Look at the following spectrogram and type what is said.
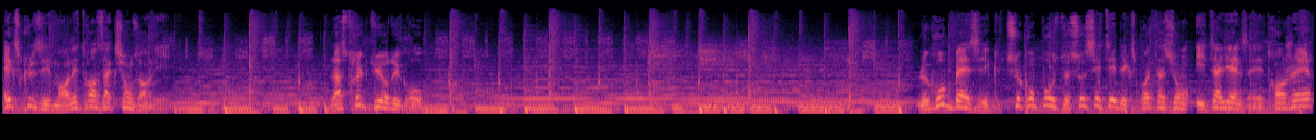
exclusivement les transactions en ligne. La structure du groupe. Le groupe Basic se compose de sociétés d'exploitation italiennes et étrangères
